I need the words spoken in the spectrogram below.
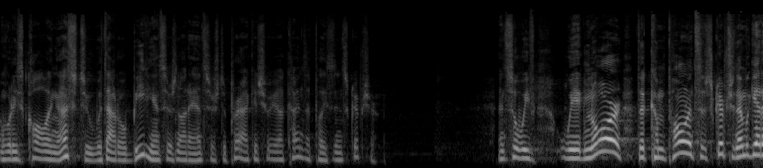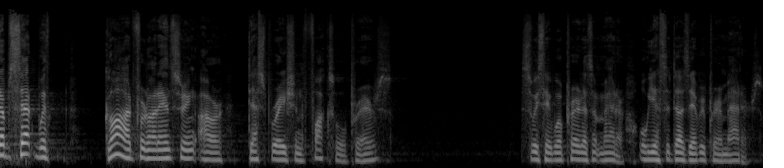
and what He's calling us to. Without obedience, there's not answers to prayer. I can show you all kinds of places in Scripture. And so we we ignore the components of Scripture. Then we get upset with God for not answering our desperation foxhole prayers. So we say, well, prayer doesn't matter. Oh, yes, it does. Every prayer matters.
